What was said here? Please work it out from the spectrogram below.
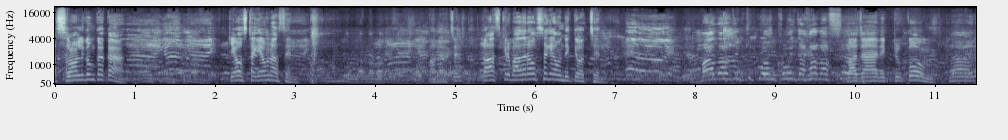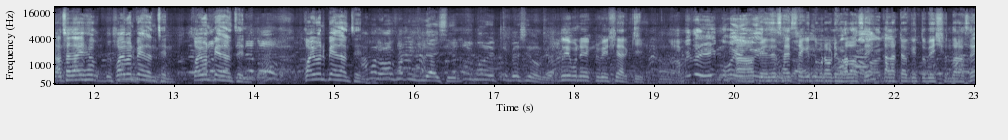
আসসালামু আলাইকুম কাকা। কি অবস্থা? কেমন আছেন? ভালো আছেন? তো আজকের বাজার অবস্থা কেমন দেখতে পাচ্ছেন? বাজার একটু কম কমে দেখা যাচ্ছে। বাজার একটু কম? হ্যাঁ, আচ্ছা যাই হোক চোদ্দশো কয়মন পেঁয়াজ আনছেন? কয়মন পেঁয়াজ আনছেন? কয়মন পেঁয়াজ আনছেন? আমার অল্প পিছলে আইছে দুই মনে একটু বেশি হবে। দুই মনে একটু বেশি আর কি। আমি তো এই মুহে পেঁয়াজের সাইজটা কিন্তু মোটামুটি ভালো আছে কালারটাও কিন্তু বেশ সুন্দর আছে।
